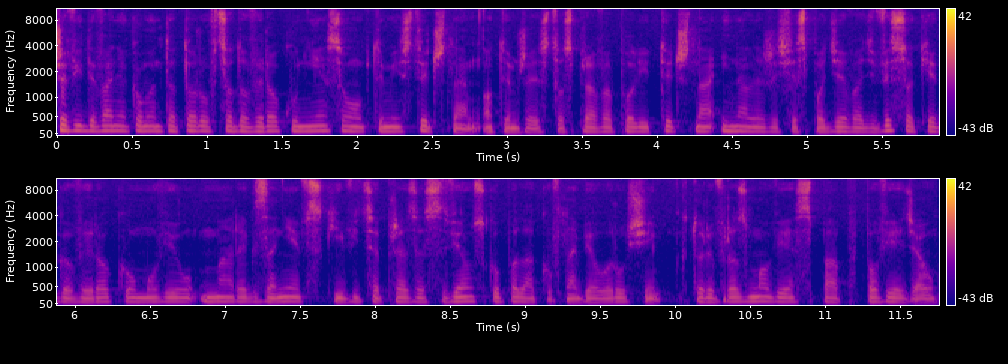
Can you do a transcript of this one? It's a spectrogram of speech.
Przewidywania komentatorów co do wyroku nie są optymistyczne. O tym, że jest to sprawa polityczna i należy się spodziewać wysokiego wyroku, mówił Marek Zaniewski, wiceprezes Związku Polaków na Białorusi, który w rozmowie z PAP powiedział:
